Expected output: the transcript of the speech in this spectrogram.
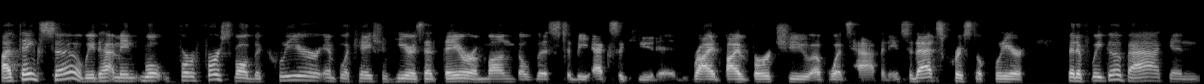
I think so. We'd, I mean, well, for first of all, the clear implication here is that they are among the list to be executed, right, by virtue of what's happening. So that's crystal clear. But if we go back and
